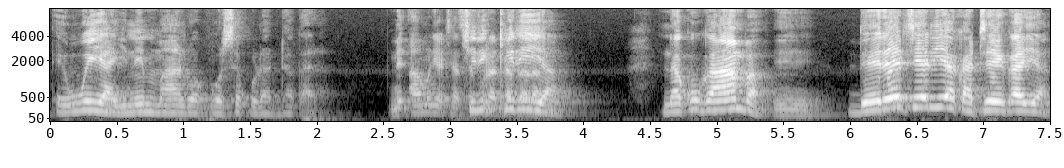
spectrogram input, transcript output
ewe alina emandwa gwosekula ddagala. Ne amuli ati kiri asekula kiriya ddagala. nakugamba Eh. dereti eri yakateekaya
